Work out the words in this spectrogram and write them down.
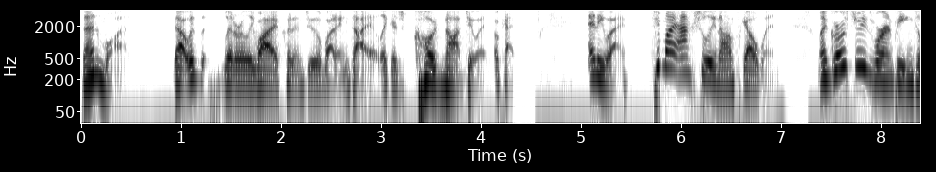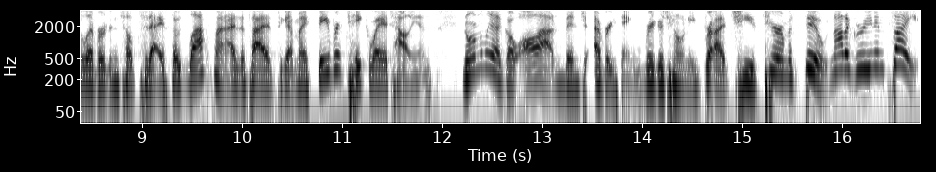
Then what? That was literally why I couldn't do the wedding diet. Like I just could not do it. Okay. Anyway, to my actually non-scale win. My groceries weren't being delivered until today. So last night I decided to get my favorite takeaway Italian. Normally I go all out and binge everything rigatoni, bread, cheese, tiramisu, not a green in sight.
